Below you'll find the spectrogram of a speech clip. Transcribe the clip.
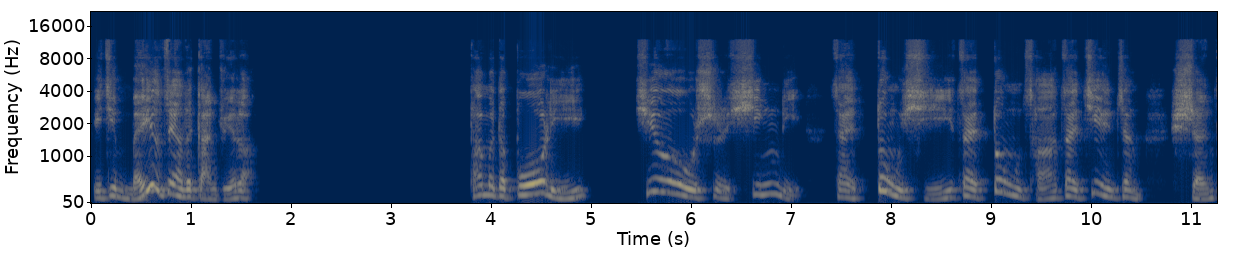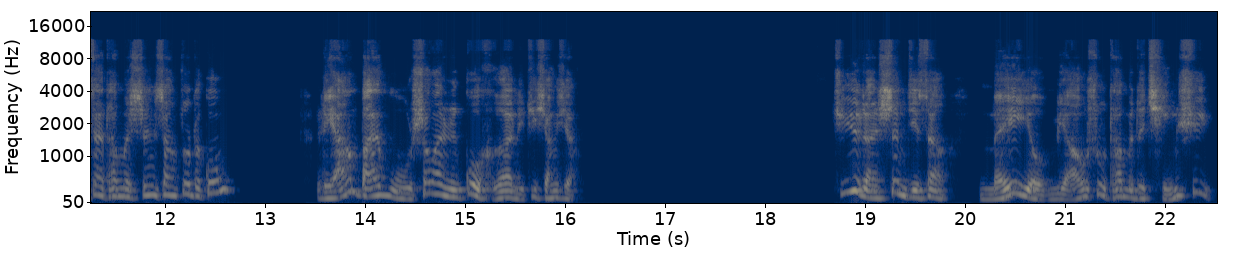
已经没有这样的感觉了，他们的玻璃就是心里。在洞悉，在洞察，在见证神在他们身上做的功。两百五十万人过河啊！你去想想，居然圣经上没有描述他们的情绪，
